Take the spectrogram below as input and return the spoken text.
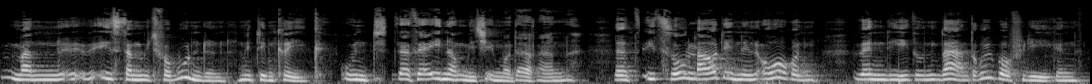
Man ist damit verbunden mit dem Krieg. Und das erinnert mich immer daran. Das ist so laut in den Ohren, wenn die so nah drüber fliegen.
